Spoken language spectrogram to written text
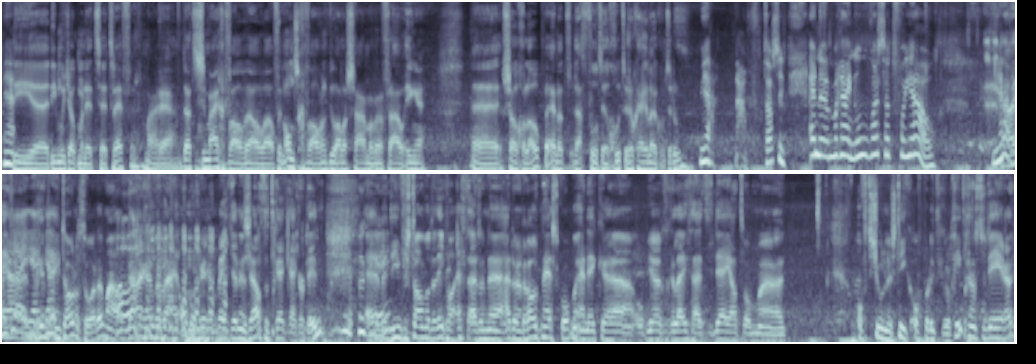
Ja. Die, die moet je ook maar net treffen. Maar ja, dat is in mijn geval wel, of in ons geval... want ik doe alles samen met mijn vrouw Inge, zo gelopen. En dat, dat voelt heel goed. Het is ook heel leuk om te doen. ja. Nou, fantastisch. En Marijn, hoe was dat voor jou? Ja, nou ja, het begint eentonig te worden, maar ook Oh. daar hebben wij ongeveer een beetje eenzelfde trackrecord in. Eh, met die verstande dat ik wel echt uit een, eh, uit een rood nest kom. En ik eh, op jeugdige leeftijd het idee had om eh, of de journalistiek of politicologie te gaan studeren.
